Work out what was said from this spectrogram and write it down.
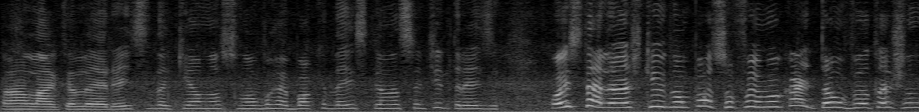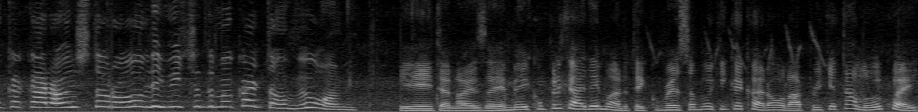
Ah lá, galera, esse daqui é o nosso novo reboque da Scana 113. Ô, Stella, eu acho que não passou foi o meu cartão, viu? Eu tô achando que a Carol estourou o limite do meu cartão, viu, homem? Eita, nós aí é meio complicado, hein, mano? Tem que conversar um pouquinho com a Carol lá, porque tá louco, aí.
